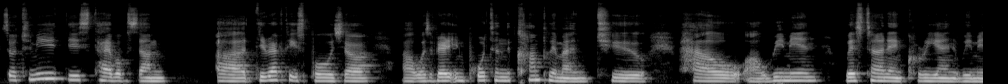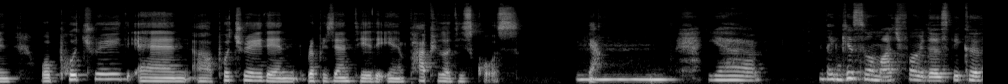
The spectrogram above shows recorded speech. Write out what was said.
so to me, this type of some uh, direct exposure uh, was a very important complement to how women, Western and Korean women, were portrayed and portrayed and represented in popular discourse. Yeah. Mm, yeah. Thank you so much for this because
